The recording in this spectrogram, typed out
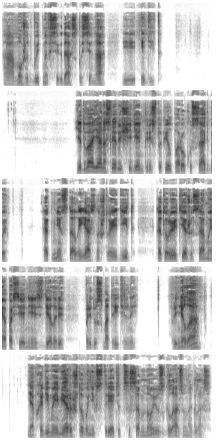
а может быть навсегда спасена и Эдит. Едва я на следующий день переступил порог усадьбы, как мне стало ясно, что Эдит, которую те же самые опасения сделали предусмотрительной, приняла необходимые меры, чтобы не встретиться со мною с глазу на глаз.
